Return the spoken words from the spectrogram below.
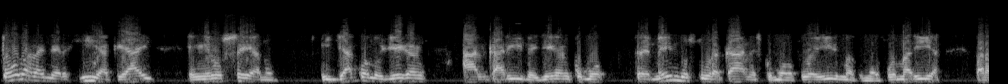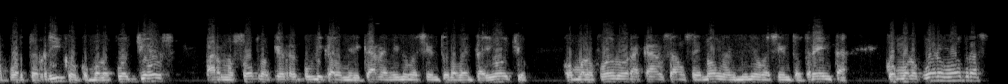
toda la energía que hay en el océano y ya cuando llegan al Caribe, llegan como tremendos huracanes, como fue Irma, como fue María para Puerto Rico, como lo fue George para nosotros aquí en República Dominicana en 1998, como lo fue el huracán San Zenón en 1930, como lo fueron otras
